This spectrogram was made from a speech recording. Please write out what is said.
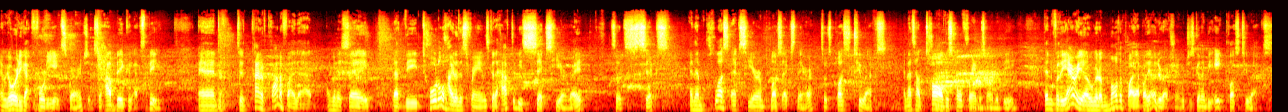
and we already got 48 square inches. So how big could x be? And to, to kind of quantify that, I'm going to say that the total height of this frame is going to have to be 6 here, right? So it's 6, and then plus x here and plus x there. So it's plus 2x, and that's how tall this whole frame is going to be. Then for the area, we're going to multiply that by the other direction, which is going to be 8 plus 2x,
